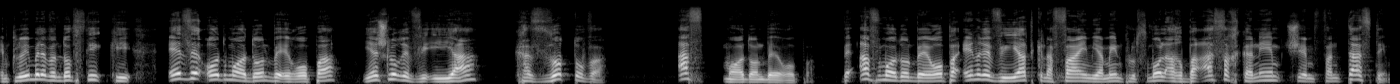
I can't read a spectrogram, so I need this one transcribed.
הם תלויים בלבנדובסקי כי איזה עוד מועדון באירופה יש לו רביעייה כזאת טובה? אף מועדון באירופה. באף מועדון באירופה אין רביעיית כנפיים ימין פלוס שמאל, ארבעה שחקנים שהם פנטסטיים.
